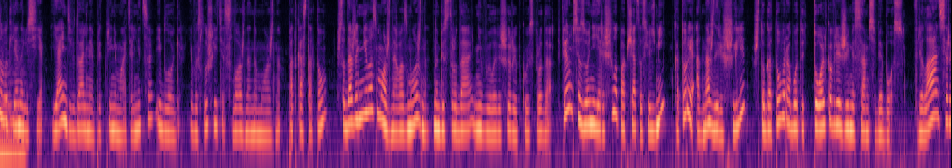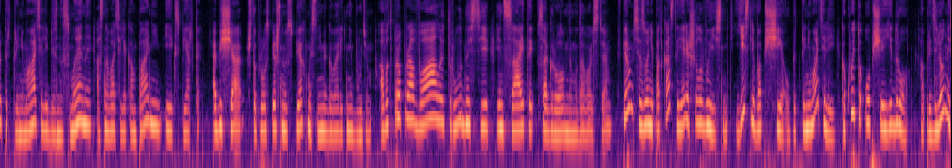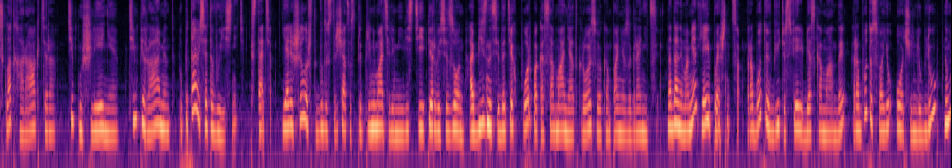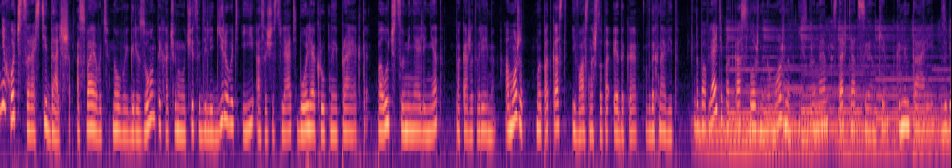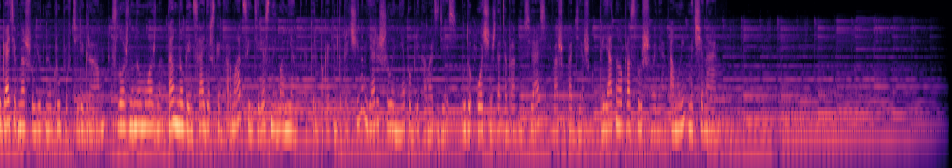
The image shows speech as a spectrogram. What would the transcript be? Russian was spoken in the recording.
зовут Лена Люсье. Я индивидуальная предпринимательница и блогер, и вы слушаете «Сложно, но можно». Подкаст о том, что даже невозможное возможно, но без труда не выловишь и рыбку из пруда. В первом сезоне я решила пообщаться с людьми, которые однажды решили, что готовы работать только в режиме «сам себе босс». Фрилансеры, предприниматели, бизнесмены, основатели компаний и эксперты. Обещаю, что про успешный успех мы с ними говорить не будем. А вот про провалы, трудности, инсайты с огромным удовольствием. В первом сезоне подкаста я решила выяснить, есть ли вообще у предпринимателей какое-то общее ядро, определенный склад характера, тип мышления, темперамент. Попытаюсь это выяснить. Кстати, я решила, что буду встречаться с предпринимателями и вести первый сезон о бизнесе до тех пор, пока сама не открою свою компанию за границей. На данный момент я ИПшница, работаю в бьюти-сфере без команды, работу свою очень люблю, но мне хочется расти дальше, осваивать новые горизонты, хочу научиться делегировать и осуществлять более крупные проекты. Получится у меня или нет, покажет время. А может, мой подкаст и вас на что-то эдакое вдохновит. Добавляйте подкаст «Сложно, но можно» в избранное, ставьте оценки, комментарии, забегайте в нашу уютную группу в Телеграм «Сложно, но можно». Там много инсайдерской информации, интересные моменты, которые по каким-то причинам я решила не публиковать здесь. Буду очень ждать обратную связь и вашу поддержку. Приятного прослушивания, а мы начинаем.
